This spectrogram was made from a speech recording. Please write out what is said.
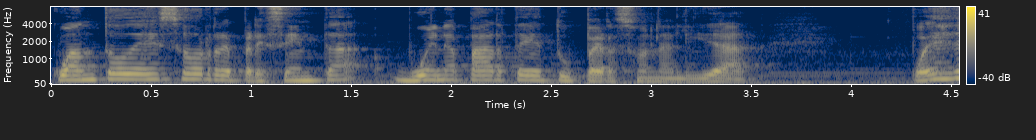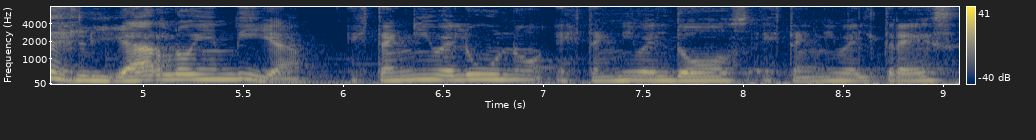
¿Cuánto de eso representa buena parte de tu personalidad? Puedes desligarlo hoy en día. Está en nivel 1, está en nivel 2, está en nivel 3.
